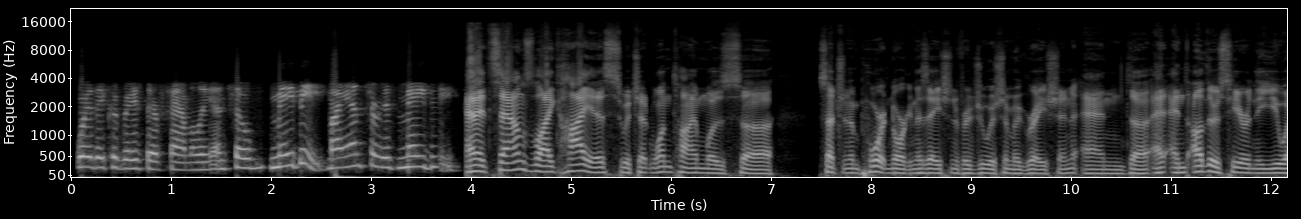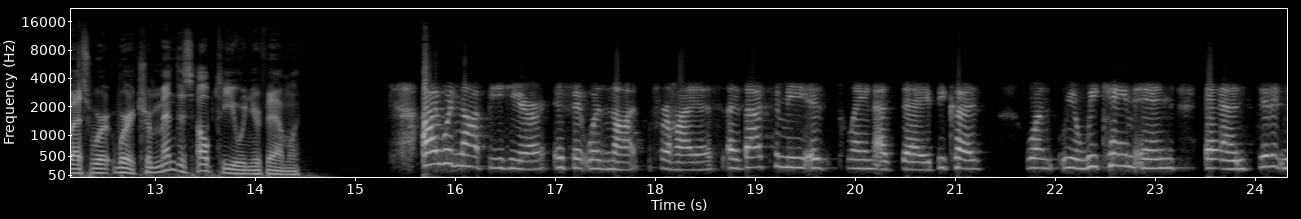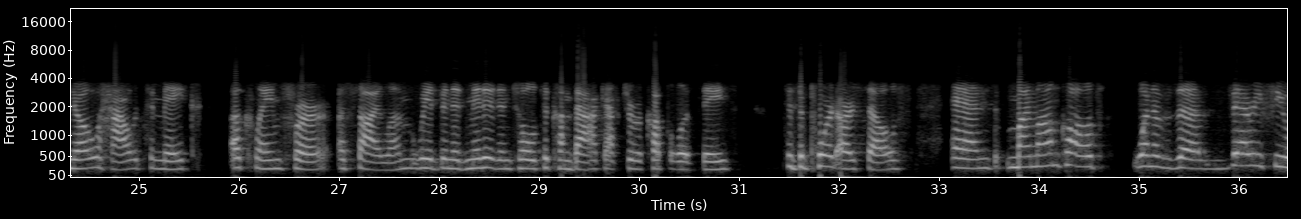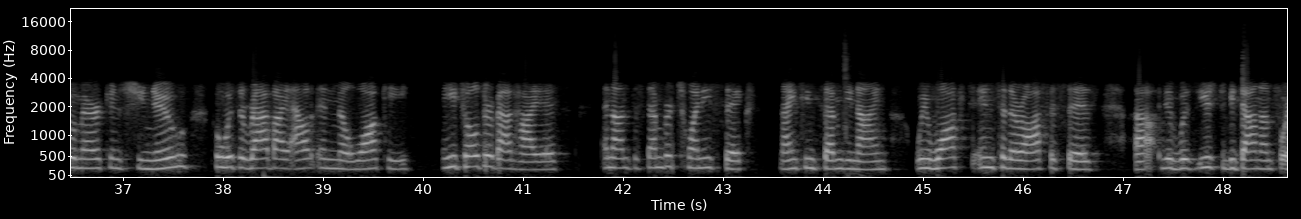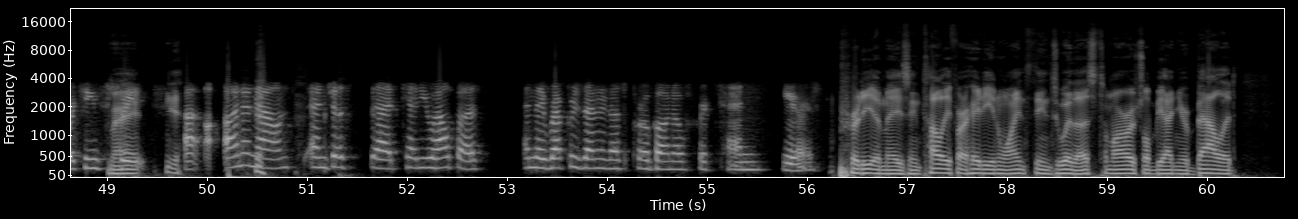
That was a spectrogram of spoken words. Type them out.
where they could raise their family. And so maybe my answer is maybe. And it sounds like HIAS, which at one time was. Uh such an important organization for Jewish immigration, and uh, and, and, others here in the U.S. were were a tremendous help to you and your family. I would not be here if it was not for HIAS. Uh, that to me is plain as day because when you know we came in and didn't know how to make a claim for asylum, we had been admitted and told to come back after a couple of days to deport ourselves. And my mom called one of the very few Americans she knew who was a rabbi out in Milwaukee. And he told her about HIAS. And on December 26, 1979, we walked into their offices. Uh, it was used to be down on 14th Street, right. yeah. uh, unannounced, and just said, "Can you help us?" And they represented us pro bono for 10 years. Pretty amazing. Tali Farhadian Weinstein's with us. Tomorrow she'll be on your ballot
